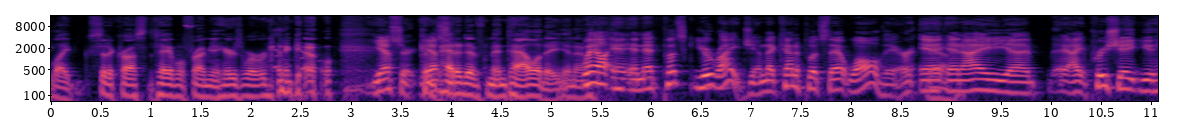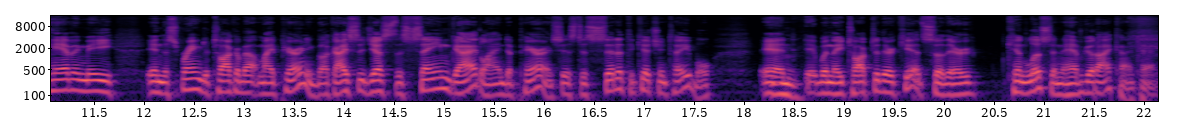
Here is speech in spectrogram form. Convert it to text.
like sit across the table from you. Here's where we're going to go. Yes, sir. Yes, sir. Competitive mentality, you know. Well, and, and that puts you're right, Jim. That kind of puts that wall there, and, Yeah. and I uh, I appreciate you having me in the spring to talk about my parenting book. I suggest the same guideline to parents is to sit at the kitchen table, and Mm. it- when they talk to their kids, so they can listen and have good eye contact.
